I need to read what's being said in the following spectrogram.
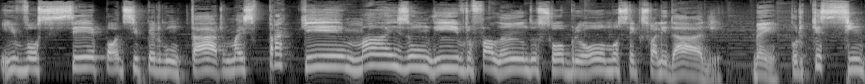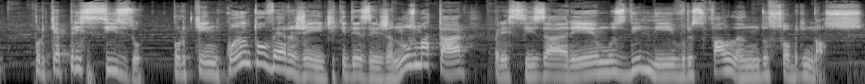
e você pode se perguntar, mas para que mais um livro falando sobre homossexualidade? Bem, porque sim, porque é preciso, porque enquanto houver gente que deseja nos matar, precisaremos de livros falando sobre nós.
